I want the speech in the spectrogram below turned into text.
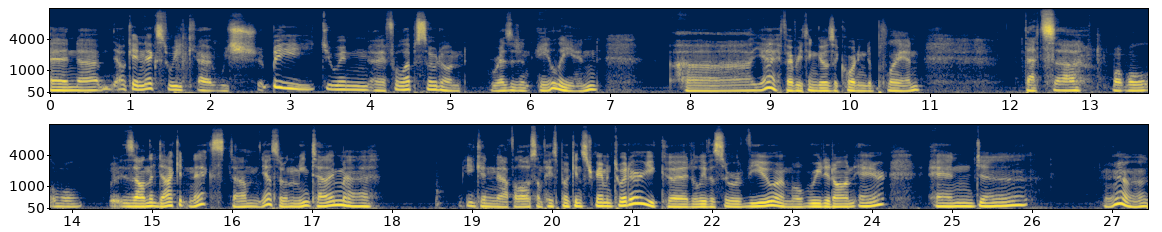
And uh, okay, next week uh, we should be doing a full episode on Resident Alien. Uh, yeah, if everything goes according to plan, that's uh, what we'll, we'll is on the docket next. Um, yeah, so in the meantime, uh, you can uh, follow us on Facebook, Instagram, and Twitter. You could leave us a review, and we'll read it on air. And uh, yeah,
